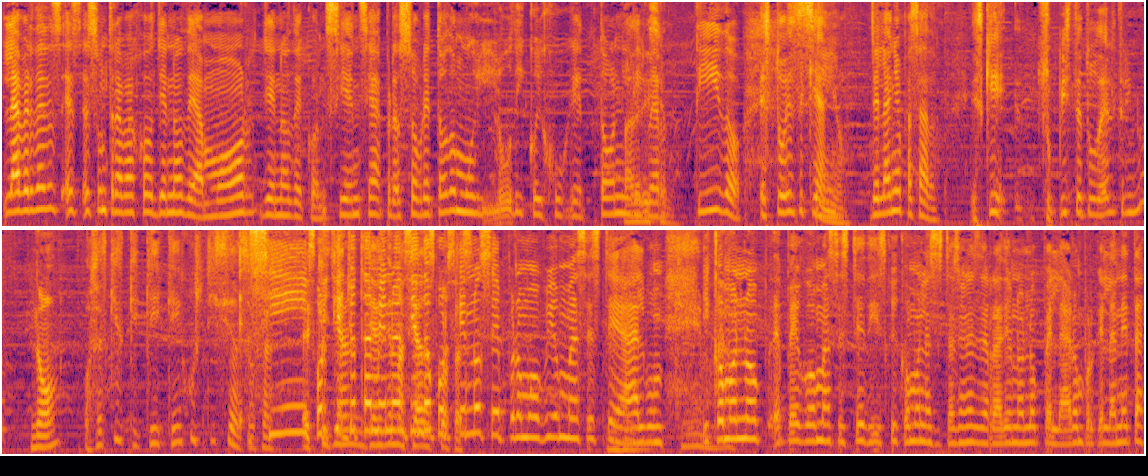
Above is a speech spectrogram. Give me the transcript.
La verdad es, es, es un trabajo lleno de amor, lleno de conciencia, pero sobre todo muy lúdico y juguetón y divertido. ¿Esto es de qué Sí, año? Del año pasado. Es que, ¿supiste tú de él, Trino? No. O sea, es que, que- que- qué injusticias. o sea, Sí, es que porque ya- yo también no entiendo por qué no se promovió más este álbum y cómo no pegó más este disco y cómo en las estaciones de radio no lo pelaron, porque la neta,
